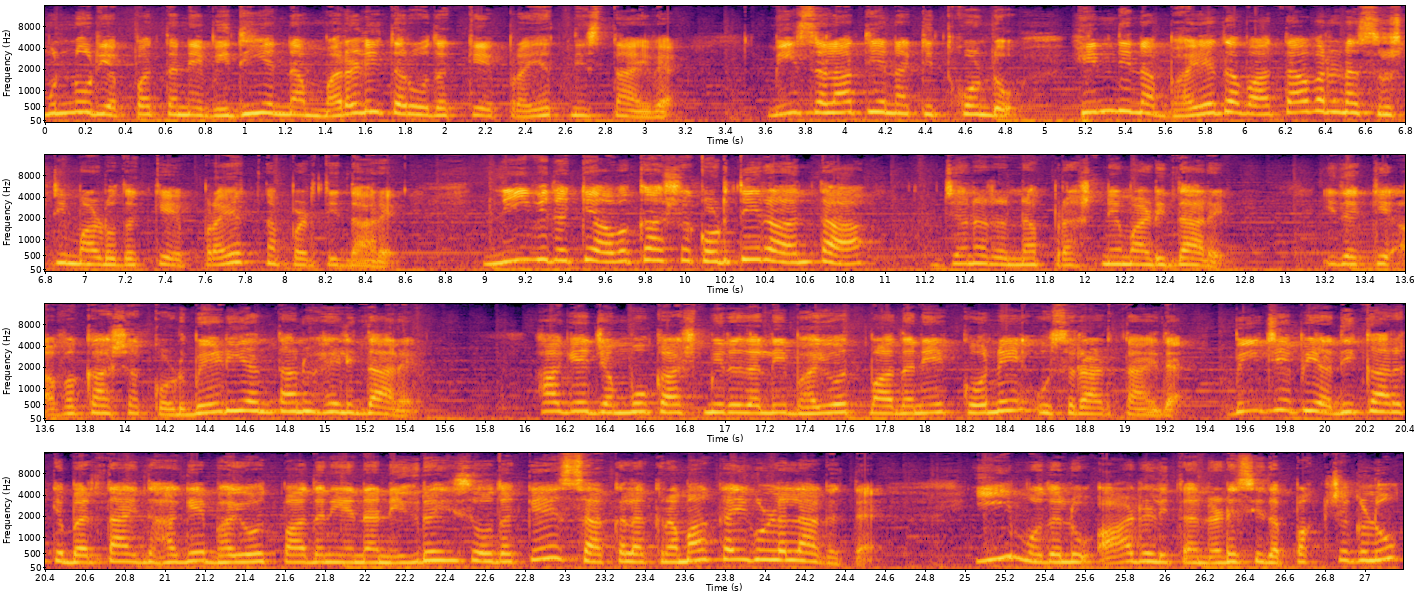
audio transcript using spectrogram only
ಮುನ್ನೂರ ಎಪ್ಪತ್ತನೇ ವಿಧಿಯನ್ನ ಮರಳಿ ತರುವುದಕ್ಕೆ ಪ್ರಯತ್ನಿಸ್ತಾ ಇವೆ ಮೀಸಲಾತಿಯನ್ನ ಕಿತ್ಕೊಂಡು ಹಿಂದಿನ ಭಯದ ವಾತಾವರಣ ಸೃಷ್ಟಿ ಮಾಡೋದಕ್ಕೆ ಪ್ರಯತ್ನ ಪಡ್ತಿದ್ದಾರೆ ನೀವಿದಕ್ಕೆ ಅವಕಾಶ ಕೊಡ್ತೀರಾ ಅಂತ ಜನರನ್ನ ಪ್ರಶ್ನೆ ಮಾಡಿದ್ದಾರೆ ಇದಕ್ಕೆ ಅವಕಾಶ ಕೊಡಬೇಡಿ ಅಂತಾನೂ ಹೇಳಿದ್ದಾರೆ. ಹಾಗೆ ಜಮ್ಮು ಕಾಶ್ಮೀರದಲ್ಲಿ ಭಯೋತ್ಪಾದನೆ ಕೊನೆ ಉಸಿರಾಡ್ತಾ ಇದೆ. ಬಿಜೆಪಿ ಅಧಿಕಾರಕ್ಕೆ ಬರ್ತಾ ಇದ್ದ ಹಾಗೆ ಭಯೋತ್ಪಾದನೆಯನ್ನ ನಿಗ್ರಹಿಸೋದಕ್ಕೆ ಸಕಲ ಕ್ರಮ ಕೈಗೊಳ್ಳಲಾಗುತ್ತೆ. ಈ ಮೊದಲು ಆಡಳಿತ ನಡೆಸಿದ ಪಕ್ಷಗಳು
